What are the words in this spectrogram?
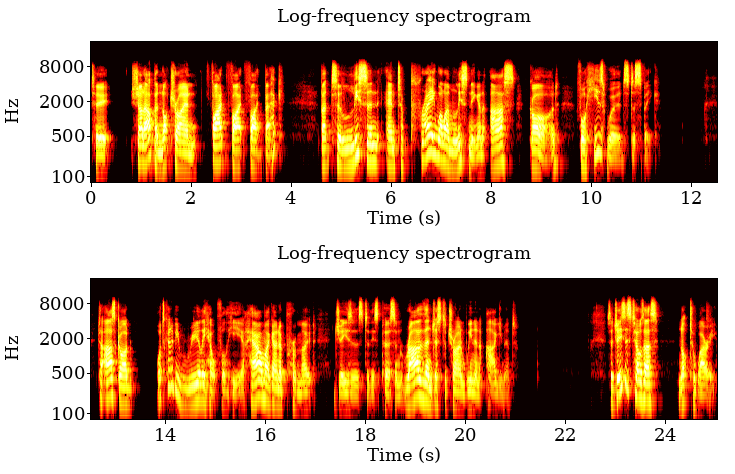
to shut up and not try and fight, fight, fight back, but to listen and to pray while I'm listening and ask God for His words to speak. To ask God, what's going to be really helpful here? How am I going to promote Jesus to this person rather than just to try and win an argument? So Jesus tells us not to worry,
